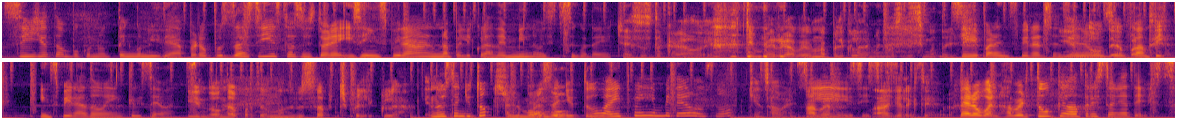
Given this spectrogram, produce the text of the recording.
Sí, yo tampoco no tengo ni idea, pero pues así está su historia y se inspiraron en una película de 1958. Eso está cagado, eh. ¿Quién verga ver una película de 1958? Sí, para inspirarse ¿Y en aparte? fanfic inspirado en Chris Evans. ¿Y en dónde? Aparte, ¿dónde ves esa pinche película? ¿No está en YouTube? A lo mejor está en. YouTube, ahí ven videos, ¿no? ¿Quién sabe? a Sí, ver. sí, sí, ah, ya le quité. Pero bueno, a ver, ¿tú qué otra historia tienes?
